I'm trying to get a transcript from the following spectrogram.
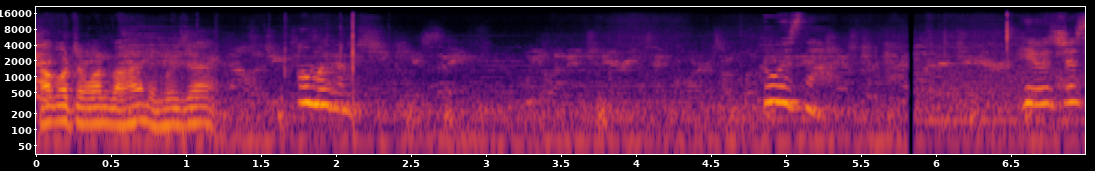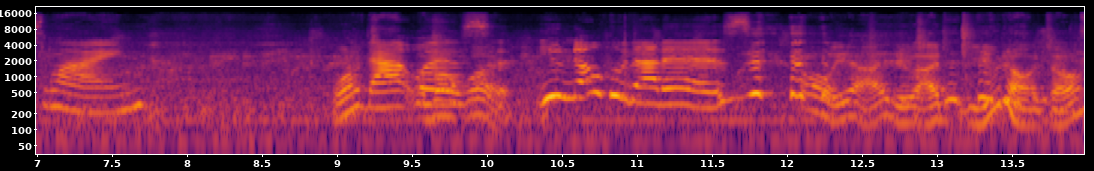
How about the one behind him? Who's that? Oh my gosh. Who is that? He was just lying. What? That was. What? You know who that is. Oh yeah, I do. I you don't though.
